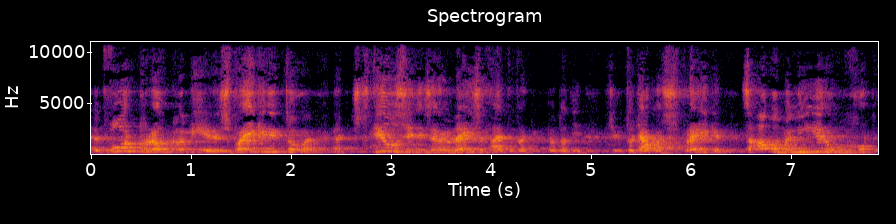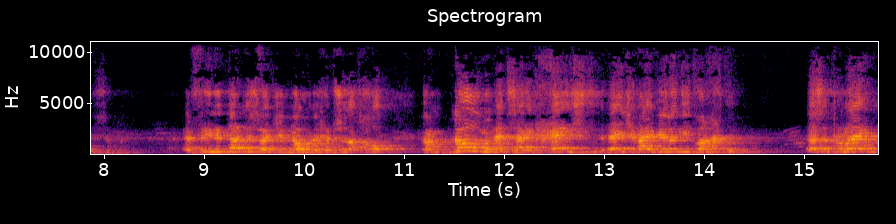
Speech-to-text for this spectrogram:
het woord proclameren, spreken in tongen, uh, stilzitten in zijn aanwezigheid totdat, totdat hij tot jou kan spreken. Het zijn allemaal manieren om God te zoeken. En vrienden, dat is wat je nodig hebt, zodat God kan komen met zijn geest. Weet je, wij willen niet wachten. Dat is het probleem.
